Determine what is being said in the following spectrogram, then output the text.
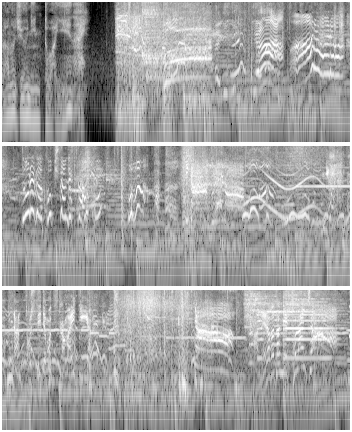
裏の住人とは言えない。あらあらどれがコピさんですか？何としてでも捕まえてやる。カメラ型ネットランチャー。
